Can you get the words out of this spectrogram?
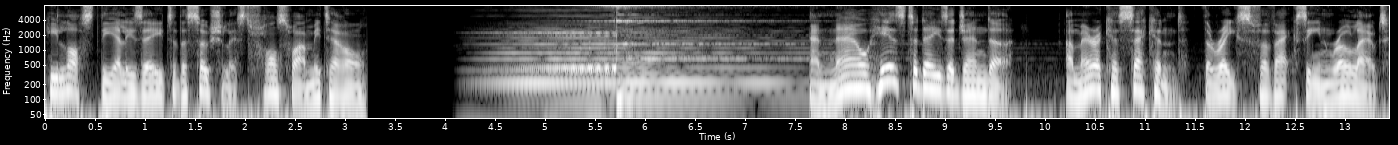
he lost the Elysee to the socialist Francois Mitterrand. And now, here's today's agenda America Second, the race for vaccine rollout.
